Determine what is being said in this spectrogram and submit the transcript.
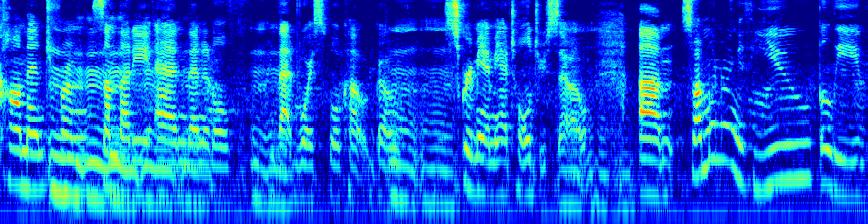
comment mm, from Mm-hmm, somebody, mm, and then it'll that voice will co- go Mm-hmm, screaming at me. I told you so. Um, so I'm wondering if you believe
